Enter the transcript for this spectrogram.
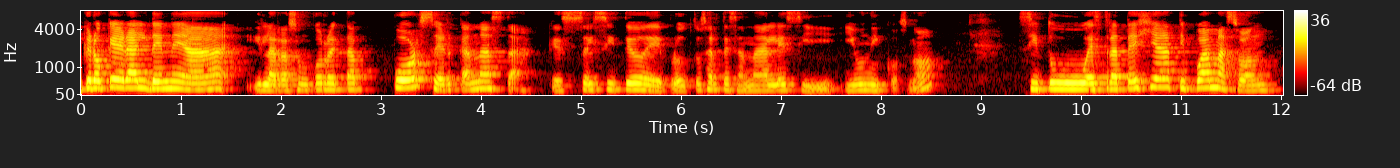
creo que era el DNA y la razón correcta por ser canasta, que es el sitio de productos artesanales y, únicos, ¿no? Si tu estrategia tipo Amazon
